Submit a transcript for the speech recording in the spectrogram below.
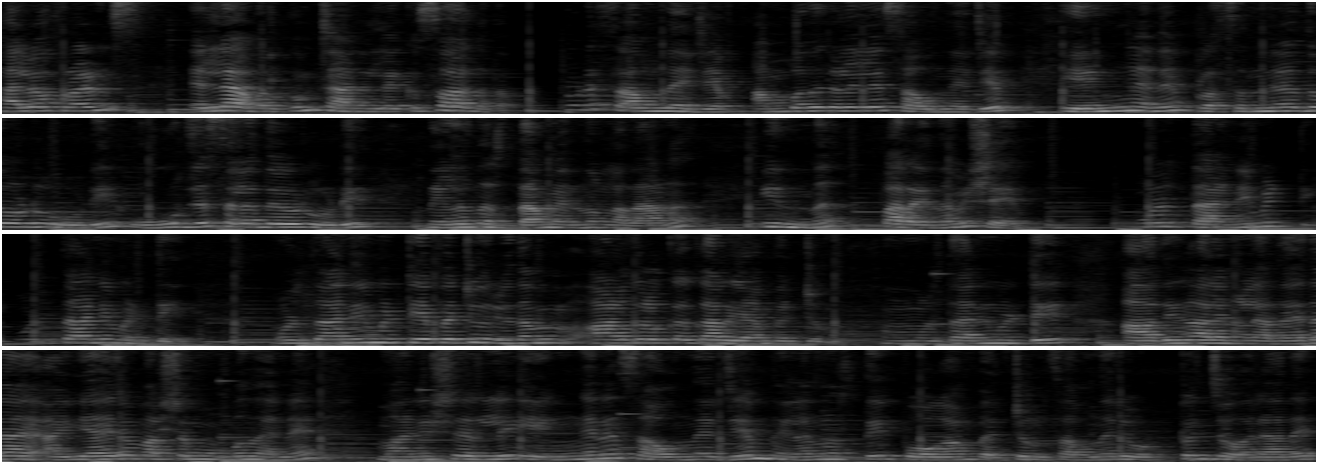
ഹലോ ഫ്രണ്ട്സ് എല്ലാവർക്കും ചാനലിലേക്ക് സ്വാഗതം. നമ്മുടെ സൗന്ദര്യം അമ്പതുകളിലെ സൗന്ദര്യം എങ്ങനെ പ്രസന്നതയോടുകൂടി ഊർജസ്വലതയോടുകൂടി നിലനിർത്താം എന്നുള്ളതാണ് ഇന്ന് പറയുന്ന വിഷയം. മുൾത്താനി മിട്ടി മുൾത്താനി മിട്ടി. മുൾത്താനി മിട്ടിയെ പറ്റി ഒരുവിധം ആളുകൾക്കൊക്കെ അറിയാൻ പറ്റും. മുൾത്താനി മിട്ടി ആദ്യകാലങ്ങളിൽ അതായത് അയ്യായിരം വർഷം മുമ്പ് തന്നെ മനുഷ്യരിൽ എങ്ങനെ സൗന്ദര്യം നിലനിർത്തി പോകാൻ പറ്റും സൗന്ദര്യം ഒട്ടും ചോരാതെ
